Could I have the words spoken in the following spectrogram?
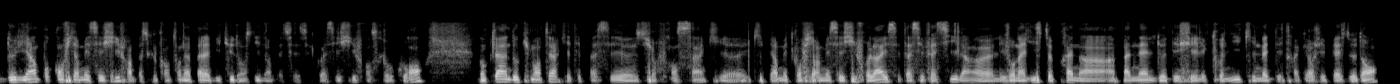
deux liens pour confirmer ces chiffres, hein, parce que quand on n'a pas l'habitude, on se dit non, mais c'est quoi ces chiffres, on serait au courant. Donc là, un documentaire qui était passé sur France 5 qui, permet de confirmer ces chiffres-là et c'est assez facile. Hein. Les journalistes prennent un, un panel de déchets électroniques, ils mettent des trackers GPS dedans,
